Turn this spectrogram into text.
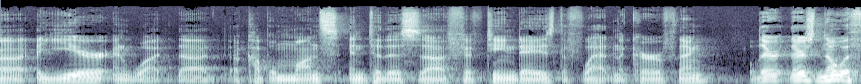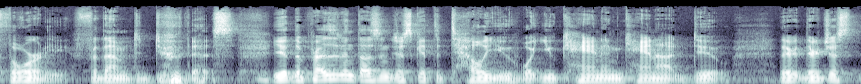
uh, a year, and what? Uh, a couple months into this uh, 15 days to flatten the curve thing. There, there's no authority for them to do this. The president doesn't just get to tell you what you can and cannot do. They're, they're just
